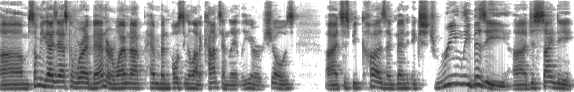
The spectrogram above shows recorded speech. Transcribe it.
Um, some of you guys asking where I've been or why I'm not haven't been posting a lot of content lately or shows. Uh, it's just because I've been extremely busy. Uh, just signed a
